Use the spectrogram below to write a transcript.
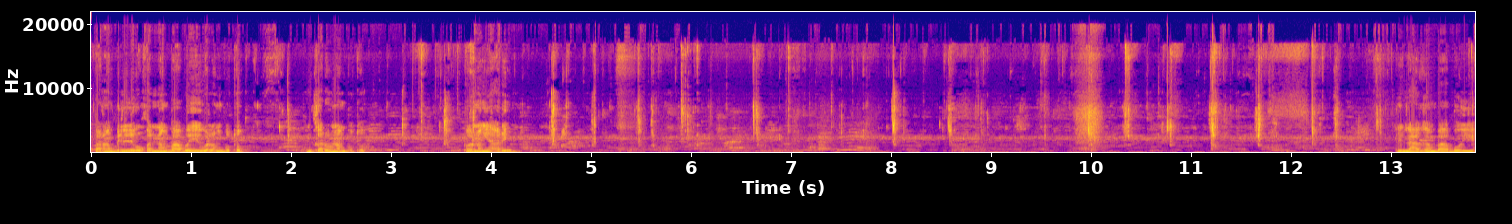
Parang binili ko kan ng baboy, walang buto. Nagkaroon ng buto. Paano nangyari yun? Tinagang baboy.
